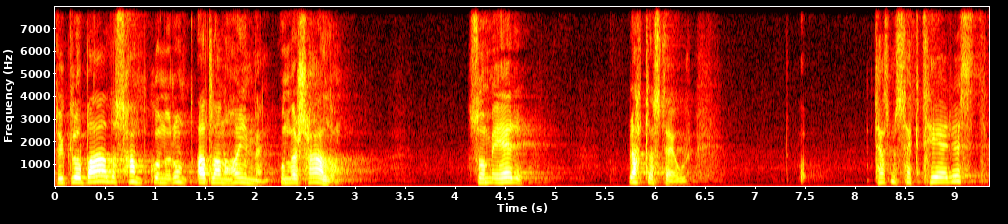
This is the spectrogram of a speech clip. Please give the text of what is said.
det globale samkom rundt allan heimen, universalen, som er rett det som sekterist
